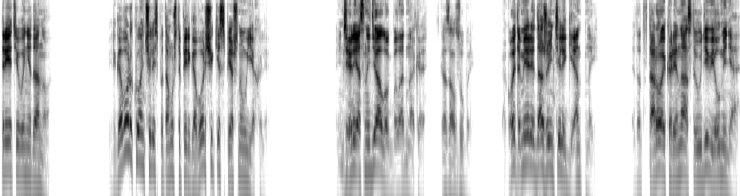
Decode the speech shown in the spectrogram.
Третьего не дано». Переговоры кончились, потому что переговорщики спешно уехали. «Интересный диалог был, однако», — сказал Зубарь. «В какой-то мере даже интеллигентный. Этот второй коренастый удивил меня.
